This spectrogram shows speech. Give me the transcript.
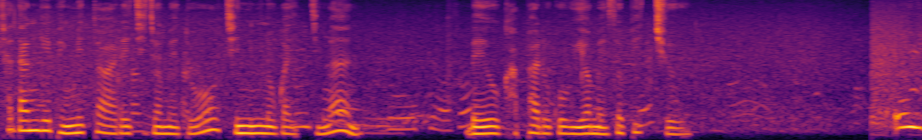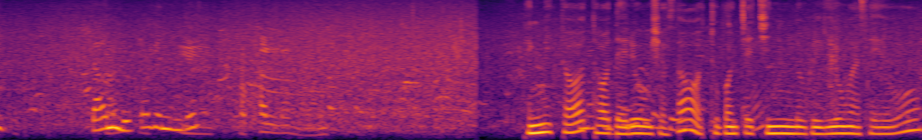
차단기 100m 아래 지점에도 진입로가 있지만. 매우 가파르고 위험해서 비추. 어이, 나는 못 가겠는데? 가팔로 100m 더 내려오셔서 두 번째 진입로를 이용하세요.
